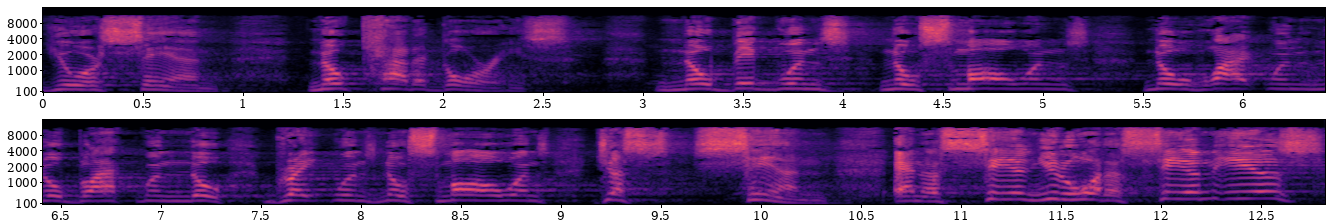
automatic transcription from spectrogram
your sin. No categories. No big ones, no small ones, no white ones, no black ones, no great ones, no small ones, just sin. And a sin, you know what a sin is?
